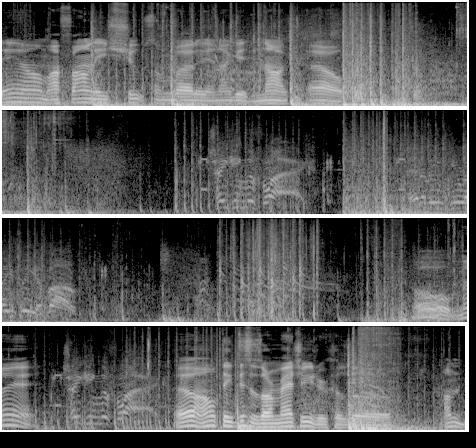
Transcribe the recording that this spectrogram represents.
Damn, I finally shoot somebody and I get knocked out. Taking the flag. Enemy UAV above. Oh man. Taking the flag. I don't think this is our match either, cause uh, I'm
